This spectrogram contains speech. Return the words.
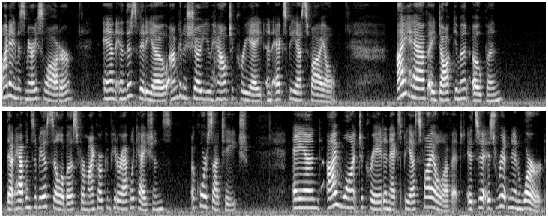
My name is Mary Slaughter and in this video I'm going to show you how to create an XPS file. I have a document open that happens to be a syllabus for microcomputer applications, a course I teach, and I want to create an XPS file of it. It's, it's written in Word.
